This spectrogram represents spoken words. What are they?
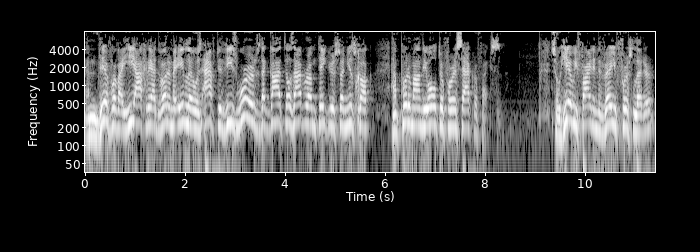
And therefore, it was after these words that God tells Abraham, take your son Yitzchak and put him on the altar for a sacrifice. So here we find in the very first letter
